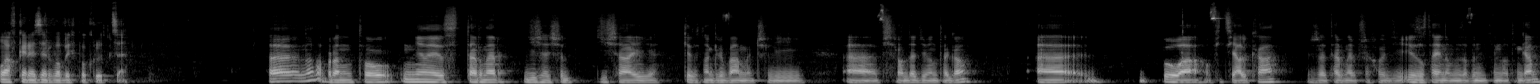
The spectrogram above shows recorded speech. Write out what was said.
ławkę rezerwowych pokrótce. No dobra, no to u mnie jest Turner. Dzisiaj, się, dzisiaj kiedy to nagrywamy, czyli w środę 9, e, była oficjalka, że Turner przechodzi i zostaje nowym zawodnikiem Nottingham.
